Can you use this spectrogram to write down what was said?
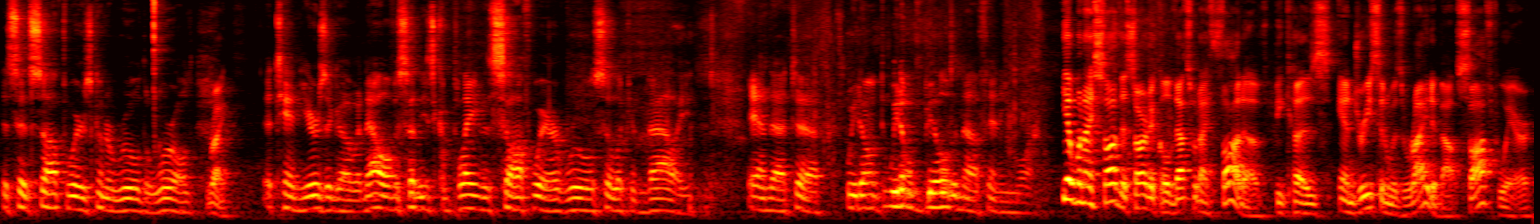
that said software is going to rule the world Right. uh, 10 years ago, and now all of a sudden he's complaining that software rules Silicon Valley and that uh, we, don't, we don't build enough anymore. Yeah, when I saw this article, that's what I thought of because Andreessen was right about software,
